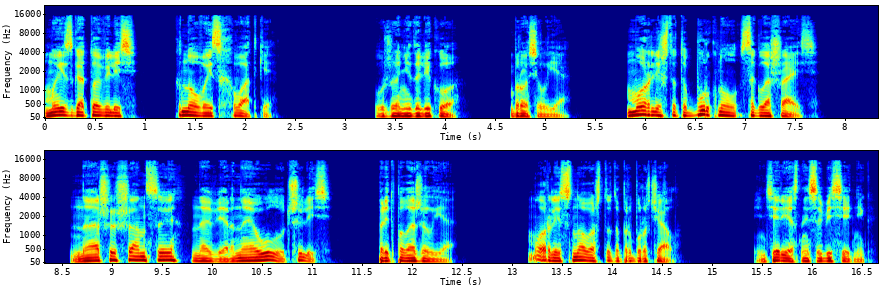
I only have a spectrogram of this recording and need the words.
Мы изготовились к новой схватке. «Уже недалеко», — бросил я. Морли что-то буркнул, соглашаясь. «Наши шансы, наверное, улучшились», — предположил я. Морли снова что-то пробурчал. Интересный собеседник.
